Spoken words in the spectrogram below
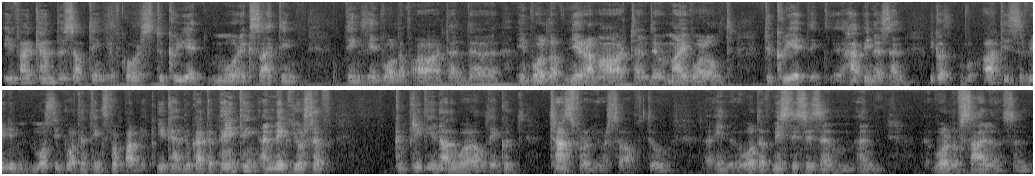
if I can do something, of course, to create more exciting things in world of art and uh, in world of Niram art and uh, my world to create happiness and because art is really most important things for public. You can look at the painting and make yourself completely another world. They could transfer yourself to uh, in the world of mysticism and world of silence and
